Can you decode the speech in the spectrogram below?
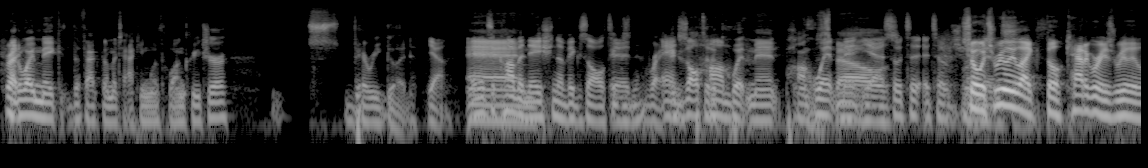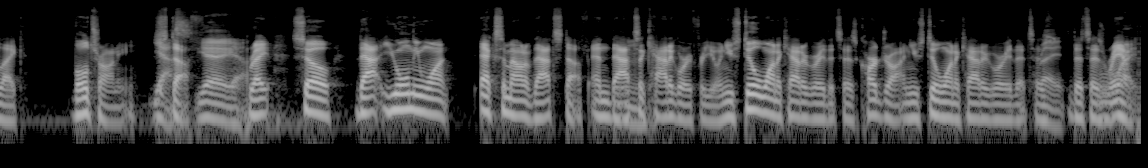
How Right. do I make the fact that I'm attacking with one creature very good? Yeah. And, it's a combination of Ex- exalted right. and Exalted pump equipment, pump equipment. spells. Yeah. So it's a it's a So it's really like the category is really like Voltron-y Yes. stuff. yeah, yeah, yeah. right? So that you only want X amount of that stuff, and that's Mm-hmm. a category for you. And you still want a category that says card draw, and you still want a category that says Right. that says ramp. Right.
